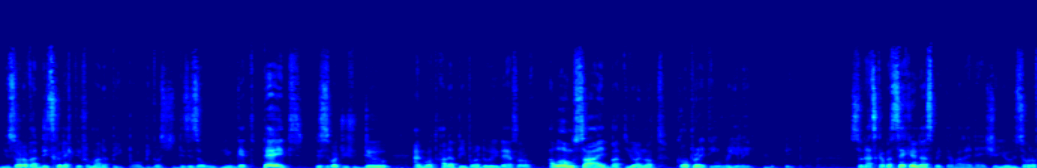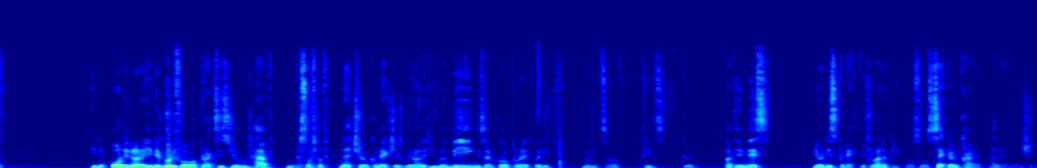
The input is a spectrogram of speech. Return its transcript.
you sort of are disconnected from other people because this is all you get paid. This is what you should do, and what other people are doing, they're sort of alongside, but you are not cooperating really with people. So that's kind of a second aspect of alienation. You sort of, in ordinary, in the good form of practice, you would have sort of natural connections with other human beings and cooperate when it when it sort of feels good. But in this, you're disconnected from other people. So second kind of alienation.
